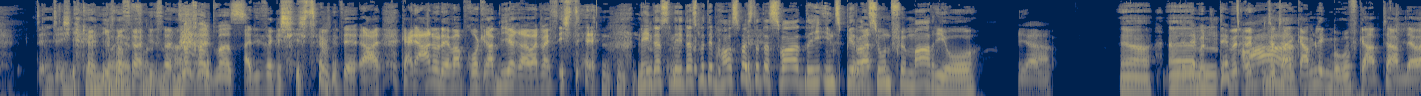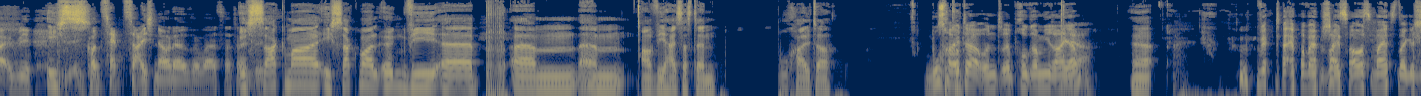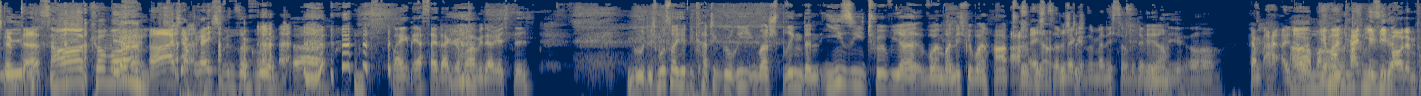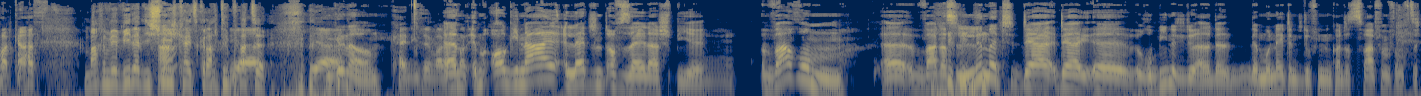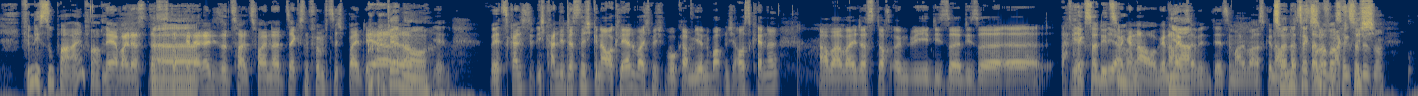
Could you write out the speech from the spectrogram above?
der, ich, ich muss an dieser, Sag halt was. An dieser Geschichte mit der, ja, keine Ahnung, der war Programmierer, was weiß ich denn? Nee, das, nee, das mit dem Hausmeister, das war die Inspiration für Mario. Ja. Ja, ähm, der, wird, der wird ah, irgendeinen total gammeligen Beruf gehabt haben. Der war irgendwie ich, Konzeptzeichner oder sowas. Ich, ich, sag mal, ich sag mal irgendwie, äh, pff, ähm, ähm, oh, wie heißt das denn? Buchhalter. Buchhalter so und äh, Programmierer, ja. Ja. ja. Wird da immer beim scheiß Hausmeister. Stimmt das? Oh, come on. Ja. Ah, ich hab recht, bin so gut. Ah. mein erster Danke war wieder richtig. Gut, ich muss mal hier die Kategorie überspringen, denn Easy Trivia wollen wir nicht, wir wollen Hard Ach, Trivia. Echt? Sind, Wir, sind wir nicht so mit dem ja. Easy? Oh. Wir, haben, also, ah, wir machen keinen Easy-Mode im Podcast. Machen wir wieder die Schwierigkeitsgrad-Debatte. Ja, ja, genau. Kein Easy-Mode im, ähm, Im Original Legend of Zelda Spiel. Mhm. Warum äh, war das Limit der der äh, Rubine, die du also der, der Monetten, die du finden konntest, 255. Finde ich super einfach. Naja, weil das das äh, ist doch äh. generell diese Zahl 256 bei der genau. Ähm, jetzt kann ich ich kann dir das nicht genau erklären, weil ich mich Programmieren überhaupt nicht auskenne aber weil das doch irgendwie diese, diese, äh, Hexadezimal. Ja, genau, genau, ja. Hexadezimal war es, genau. 256.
